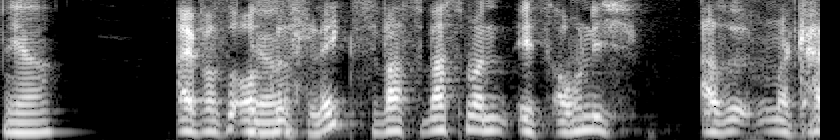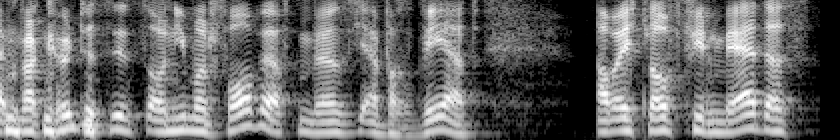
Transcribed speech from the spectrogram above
Ja. Einfach so aus ja. Reflex, was, was man jetzt auch nicht, also man, kann, man könnte es jetzt auch niemand vorwerfen, wenn er sich einfach wehrt. Aber ich glaube vielmehr, dass,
